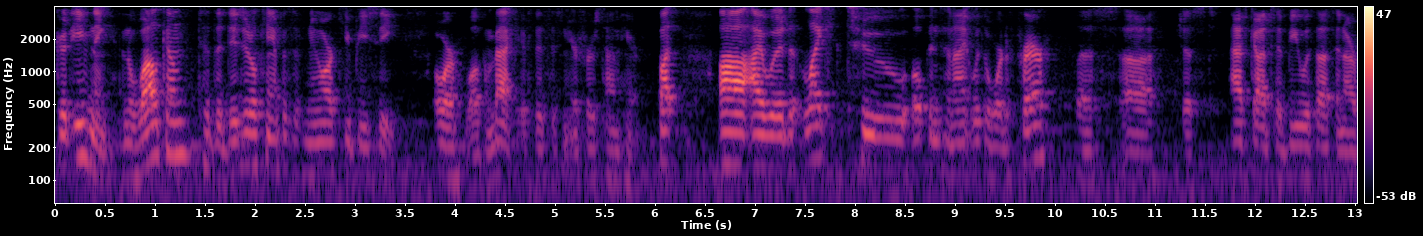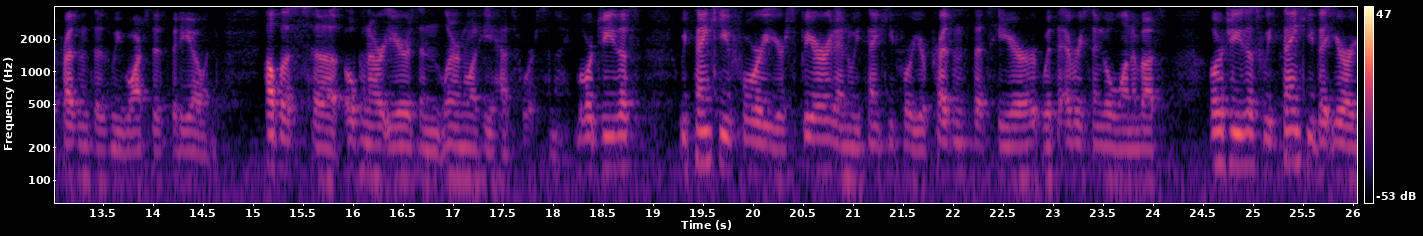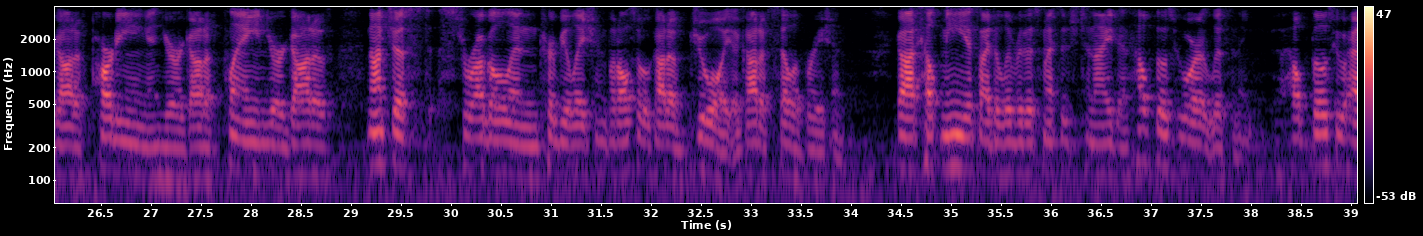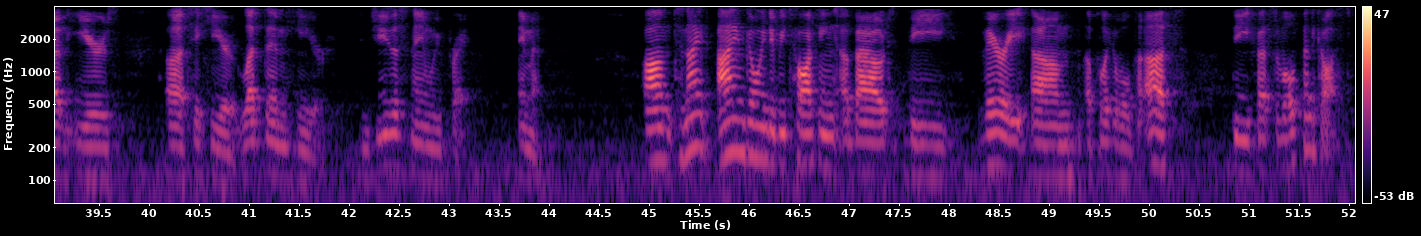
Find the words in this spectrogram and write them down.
Good evening and welcome to the digital campus of Newark UPC, or welcome back if this isn't your first time here. But uh, I would like to open tonight with a word of prayer. Let us uh, just ask God to be with us in our presence as we watch this video and help us to open our ears and learn what He has for us tonight. Lord Jesus, we thank you for your spirit and we thank you for your presence that's here with every single one of us. Lord Jesus, we thank you that you're a God of partying and you're a God of playing and you're a God of not just struggle and tribulation, but also a God of joy, a God of celebration. God, help me as I deliver this message tonight and help those who are listening. Help those who have ears uh, to hear. Let them hear. In Jesus' name we pray. Amen. Um, tonight I'm going to be talking about the very um, applicable to us, the Festival of Pentecost.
